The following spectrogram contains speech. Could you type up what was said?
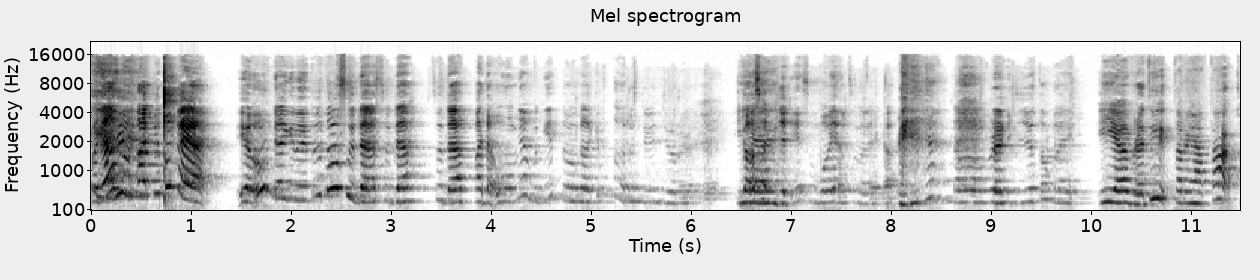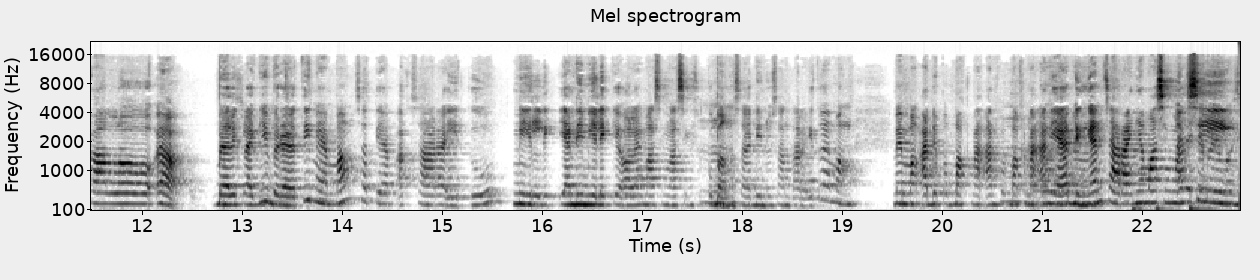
Padahal menurut aku tuh kayak ya udah gitu itu tuh sudah sudah sudah pada umumnya begitu kalau kita tuh harus jujur nggak usah Iya. dijadiin semboyan sebenarnya Kak. kalau berani jujur tuh baik Iya, berarti ternyata kalau ya, balik lagi berarti memang setiap aksara itu milik yang dimiliki oleh masing-masing suku Hmm. bangsa di Nusantara itu emang memang ada pemaknaan-pemaknaan Hmm. ya dengan caranya masing-masing.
